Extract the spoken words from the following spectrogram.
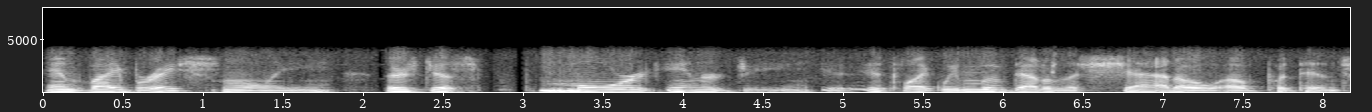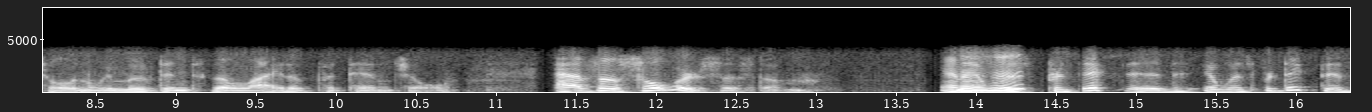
And vibrationally there's just more energy it's like we moved out of the shadow of potential and we moved into the light of potential as a solar system and mm-hmm. it was predicted it was predicted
